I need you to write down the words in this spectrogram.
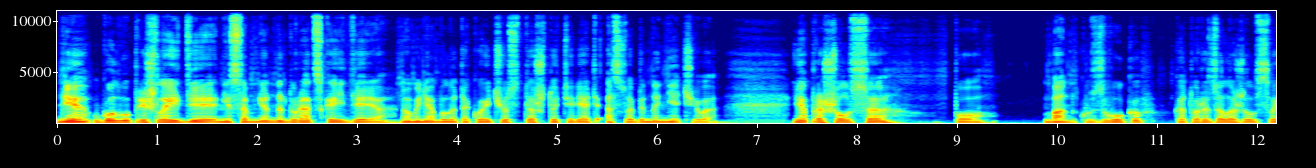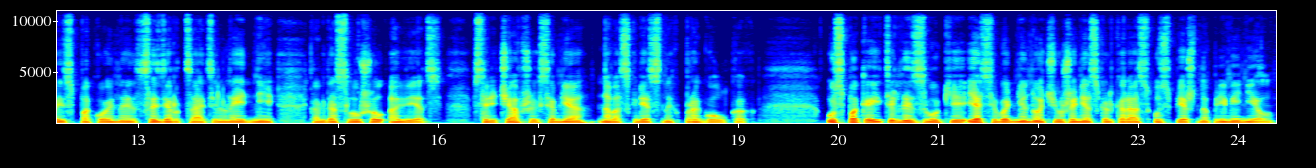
Мне в голову пришла идея, несомненно, дурацкая идея, но у меня было такое чувство, что терять особенно нечего. Я прошелся по банку звуков, который заложил в свои спокойные созерцательные дни, когда слушал овец, встречавшихся мне на воскресных прогулках. Успокоительные звуки я сегодня ночью уже несколько раз успешно применил.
